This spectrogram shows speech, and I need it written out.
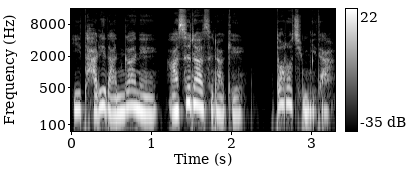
이 다리 난간에 아슬아슬하게 떨어집니다.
